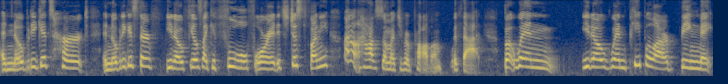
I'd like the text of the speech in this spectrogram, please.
and nobody gets hurt and nobody gets their, you know, feels like a fool for it. It's just funny. I don't have so much of a problem with that. But when, you know, when people are being made,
